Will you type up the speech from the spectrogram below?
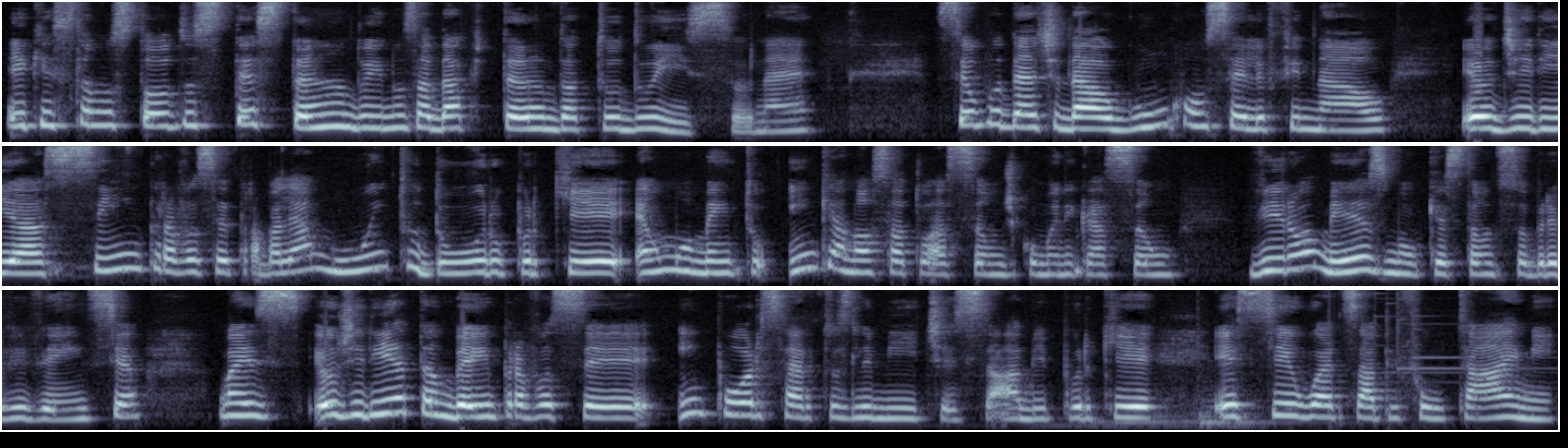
e que estamos todos testando e nos adaptando a tudo isso, né? Se eu puder te dar algum conselho final, eu diria sim para você trabalhar muito duro, porque é um momento em que a nossa atuação de comunicação virou mesmo questão de sobrevivência, mas eu diria também para você impor certos limites, sabe? Porque esse WhatsApp full time,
